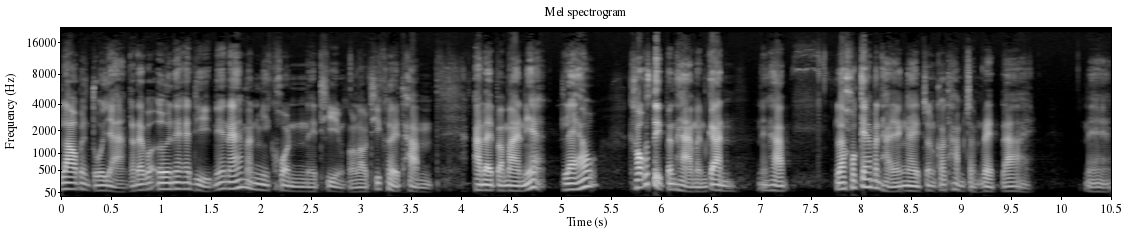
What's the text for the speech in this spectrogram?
เล่าเป็นตัวอย่างก็ได้ว่าเออในอดีตเนี่ยนะมันมีคนในทีมของเราที่เคยทำอะไรประมาณนี้แล้วเขาก็ติดปัญหาเหมือนกันนะครับ แล้วเขาแก้ปัญหายังไงจนเขาทำสำเร็จได้นะ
